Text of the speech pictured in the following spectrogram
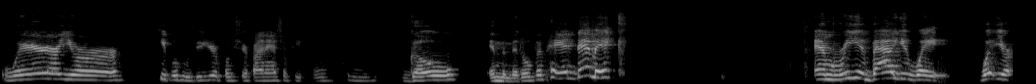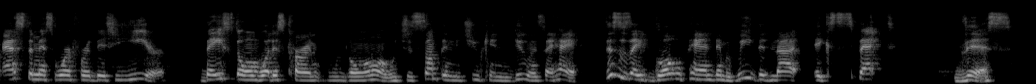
where are your people who do your books, your financial people who go in the middle of a pandemic and reevaluate what your estimates were for this year based on what is currently going on, which is something that you can do and say, hey, this is a global pandemic. We did not expect this.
